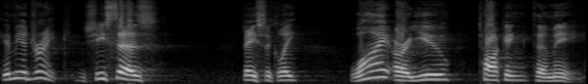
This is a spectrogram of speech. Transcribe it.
Give me a drink. And she says, basically, Why are you talking to me?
